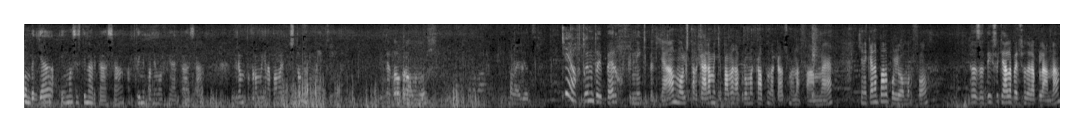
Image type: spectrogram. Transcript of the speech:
Λοιπόν, παιδιά, είμαστε στην Αρκάσα. Αυτή είναι η πανέμορφη Αρκάσα. Πήραμε το δρόμο για να πάμε στο Φινίκι. Δείτε εδώ δρόμους. Παναγιώτης. Και αυτό είναι το υπέροχο Φινίκι, παιδιά. Μόλις παρκάραμε και πάμε να βρούμε κάπου να κάτσουμε να φάμε. Γενικά είναι πάρα πολύ όμορφο. Θα σας δείξω και άλλα περισσότερα πλάνα.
